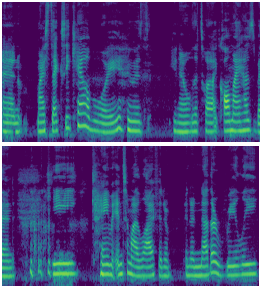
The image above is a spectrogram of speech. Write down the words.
and my sexy cowboy who is you know that's what i call my husband he came into my life in a in another really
